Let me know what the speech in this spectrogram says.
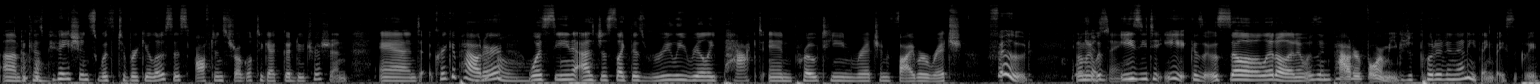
um, because Oh. patients with tuberculosis often struggle to get good nutrition. And cricket powder Oh. was seen as just like this really, really packed in protein rich and fiber rich food. And it was easy to eat because it was so little and it was in powder form. You could just put it in anything basically.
